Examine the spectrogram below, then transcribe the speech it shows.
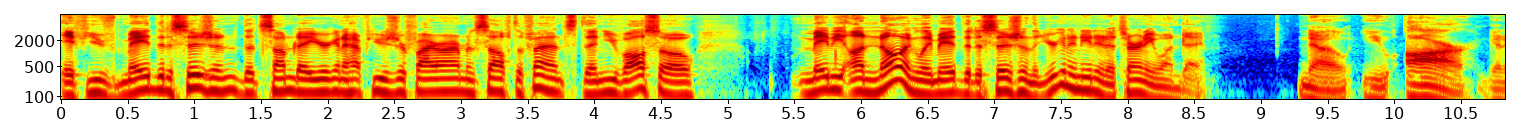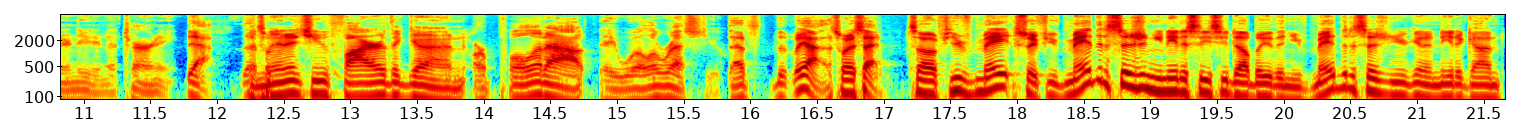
If you've made the decision that someday you're going to have to use your firearm in self defense, then you've also maybe unknowingly made the decision that you're going to need an attorney one day. No, you are going to need an attorney. Yeah, The what, minute you fire the gun or pull it out, they will arrest you. that's the, yeah, that's what I said. So if you've made so if you've made the decision you need a CCW, then you've made the decision you're going to need a gun,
